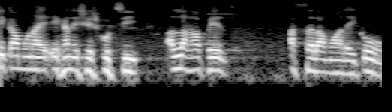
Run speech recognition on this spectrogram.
এ কামনায় এখানে শেষ করছি। আল্লাহ হাফেজ। আসসালামু আলাইকুম।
